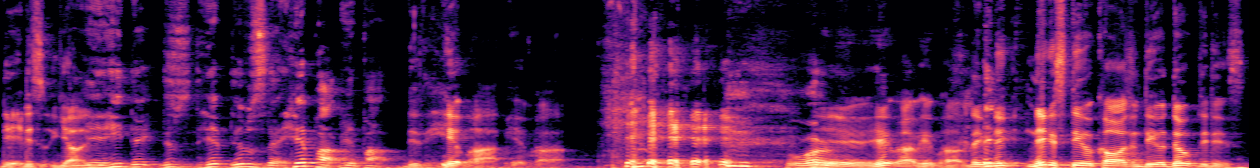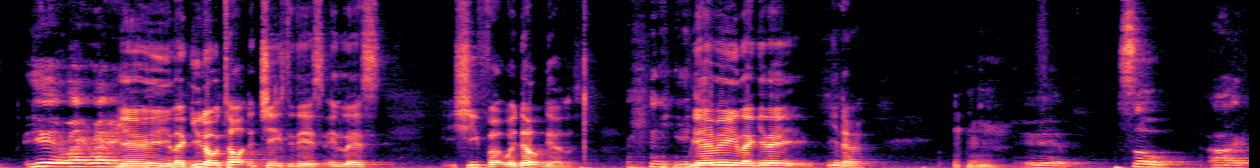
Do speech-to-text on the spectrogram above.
Yeah, this is y'all. Yeah, he they, this hip this was that hip hop hip hop. This hip hop, hip hop. Yeah, hip hop, hip hop. They niggas steal cars and deal dope to this. Yeah, right, right. Yeah, I mean, like you don't talk to chicks to this unless she fuck with dope dealers. Yeah, I mean, like it ain't, you know. Yeah. So, all right.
